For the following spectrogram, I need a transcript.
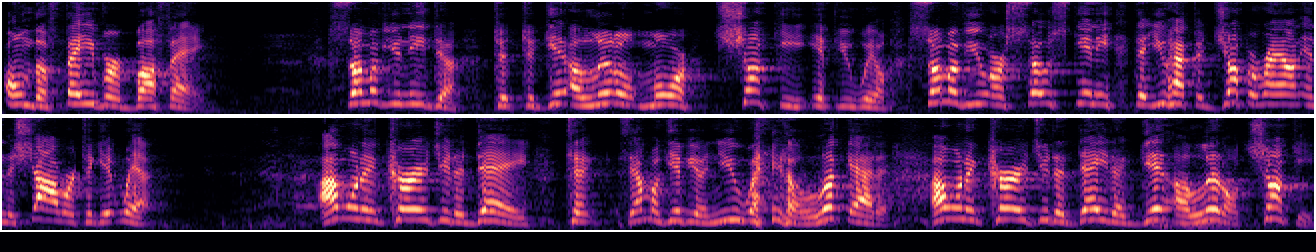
on the favor buffet. Some of you need to, to, to get a little more chunky, if you will. Some of you are so skinny that you have to jump around in the shower to get wet. I want to encourage you today to see, I'm going to give you a new way to look at it. I want to encourage you today to get a little chunky.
